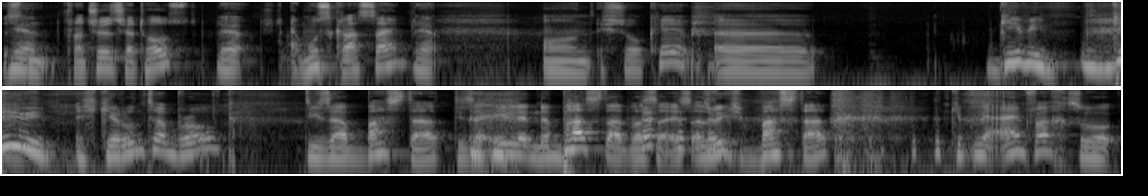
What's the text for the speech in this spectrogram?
ist Ja. ein französischer Toast. Ja. Er muss krass sein. Ja. Und ich so, okay, äh, gib ihm. Gib ihm. Ich gehe runter, Bro. Dieser Bastard, dieser elende Bastard, was er ist, also wirklich Bastard, gibt mir einfach so,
